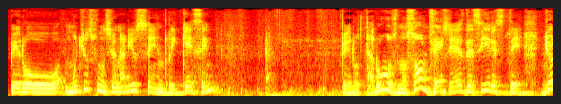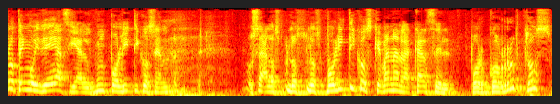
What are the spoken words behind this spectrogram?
pero muchos funcionarios se enriquecen pero tarugos no son. O sea, es decir, este, yo no tengo idea si algún político se... O sea, los, los, políticos que van a la cárcel por corruptos,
